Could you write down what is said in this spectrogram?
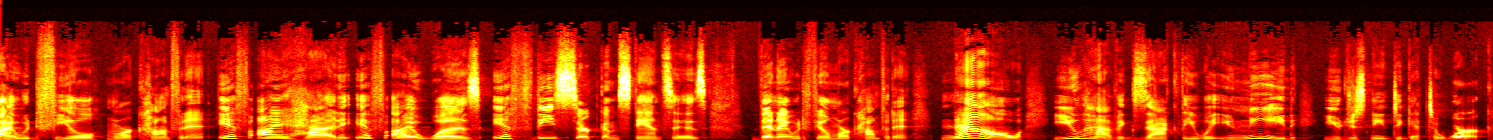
I would feel more confident. If I had, if I was, if these circumstances, then I would feel more confident. Now you have exactly what you need. You just need to get to work.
